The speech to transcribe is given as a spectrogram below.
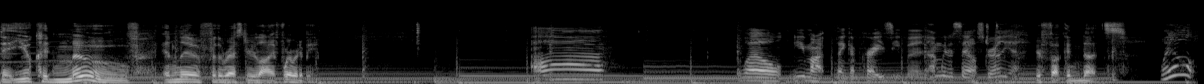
that you could move and live for the rest of your life, where would it be? Uh, well, you might think I'm crazy, but I'm gonna say Australia. You're fucking nuts. Well,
